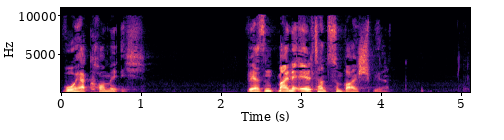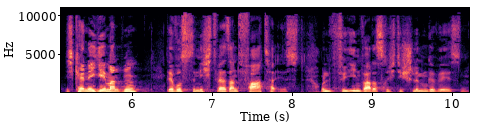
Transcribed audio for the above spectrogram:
woher komme ich? Wer sind meine Eltern zum Beispiel? Ich kenne jemanden, der wusste nicht, wer sein Vater ist. Und für ihn war das richtig schlimm gewesen.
